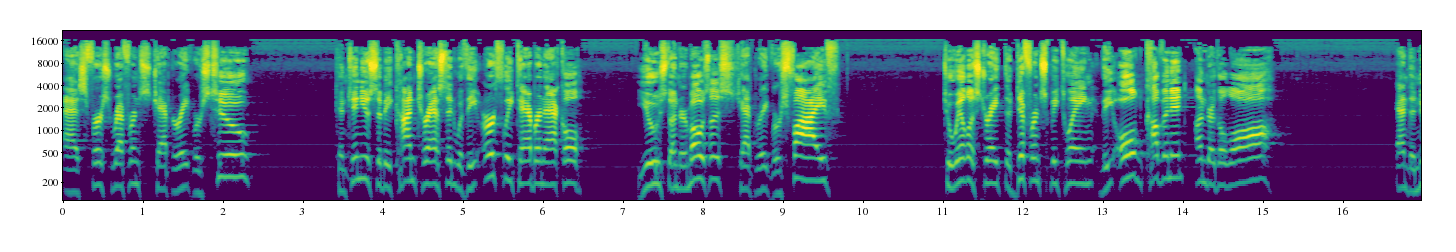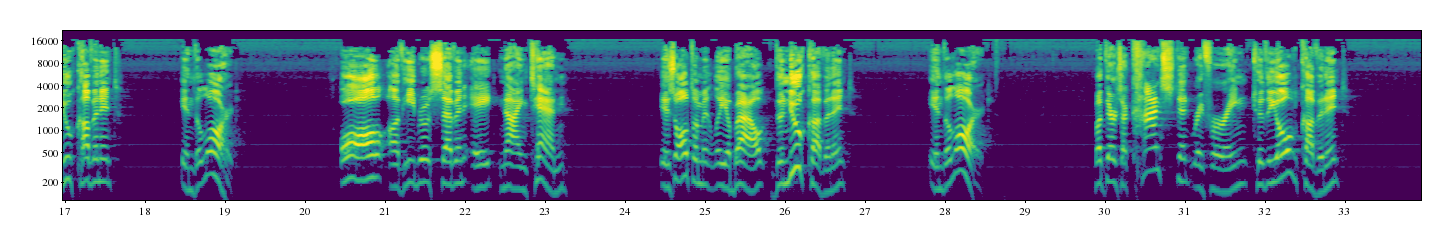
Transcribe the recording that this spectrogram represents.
as first reference, chapter 8, verse 2, continues to be contrasted with the earthly tabernacle used under Moses, chapter 8, verse 5, to illustrate the difference between the old covenant under the law and the new covenant in the Lord. All of Hebrews 7, 8, 9, 10 is ultimately about the new covenant in the Lord. But there's a constant referring to the old covenant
